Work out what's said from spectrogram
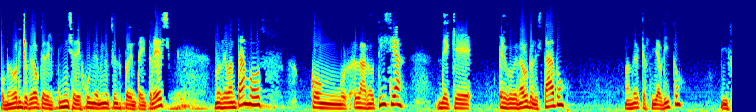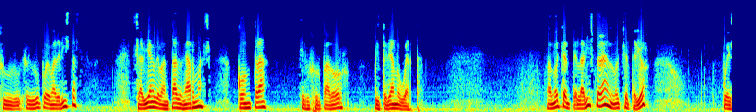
o mejor dicho creo que del 15 de junio de 1943, nos levantamos con la noticia de que el gobernador del estado, Manuel Castilla Brito, y su el grupo de maderistas se habían levantado en armas contra el usurpador Victoriano Huerta. La noche ante la víspera, la noche anterior, pues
